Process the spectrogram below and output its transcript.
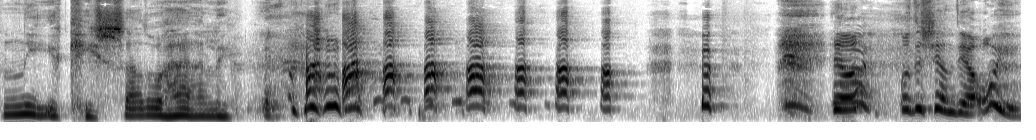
nykissad och härlig. ja, och då kände jag, oj,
